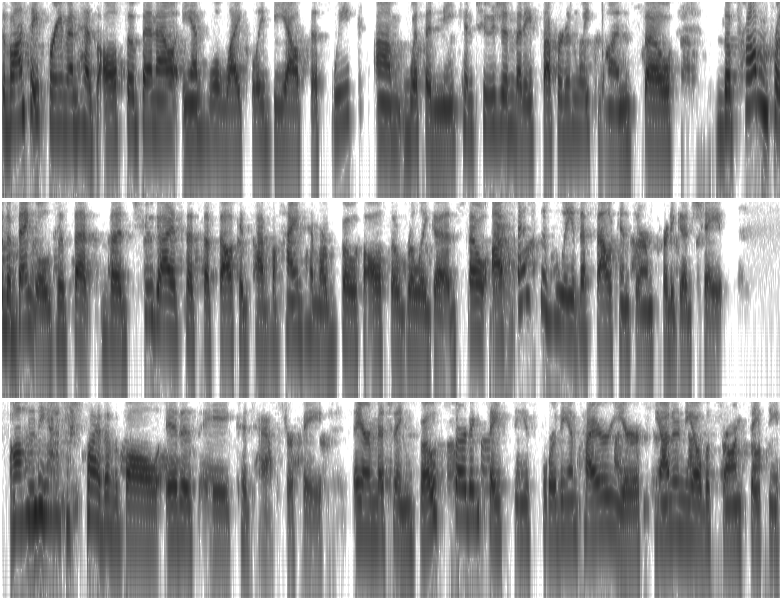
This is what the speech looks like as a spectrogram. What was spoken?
Devonta Freeman has also been out and will likely be out this week um, with a knee contusion that he suffered in week one. So the problem for the Bengals is that the two guys that the Falcons have behind him are both also really good. So yeah. offensively, the Falcons are in pretty good shape. On the other side of the ball, it is a catastrophe. They are missing both starting safeties for the entire year. Keanu Neal, the strong safety,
